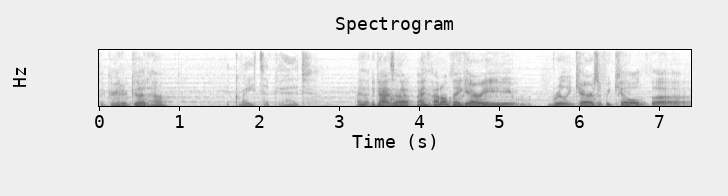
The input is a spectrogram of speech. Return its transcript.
The greater good, huh? The greater good. I, guys, I, I I don't think Ari really cares if we kill the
